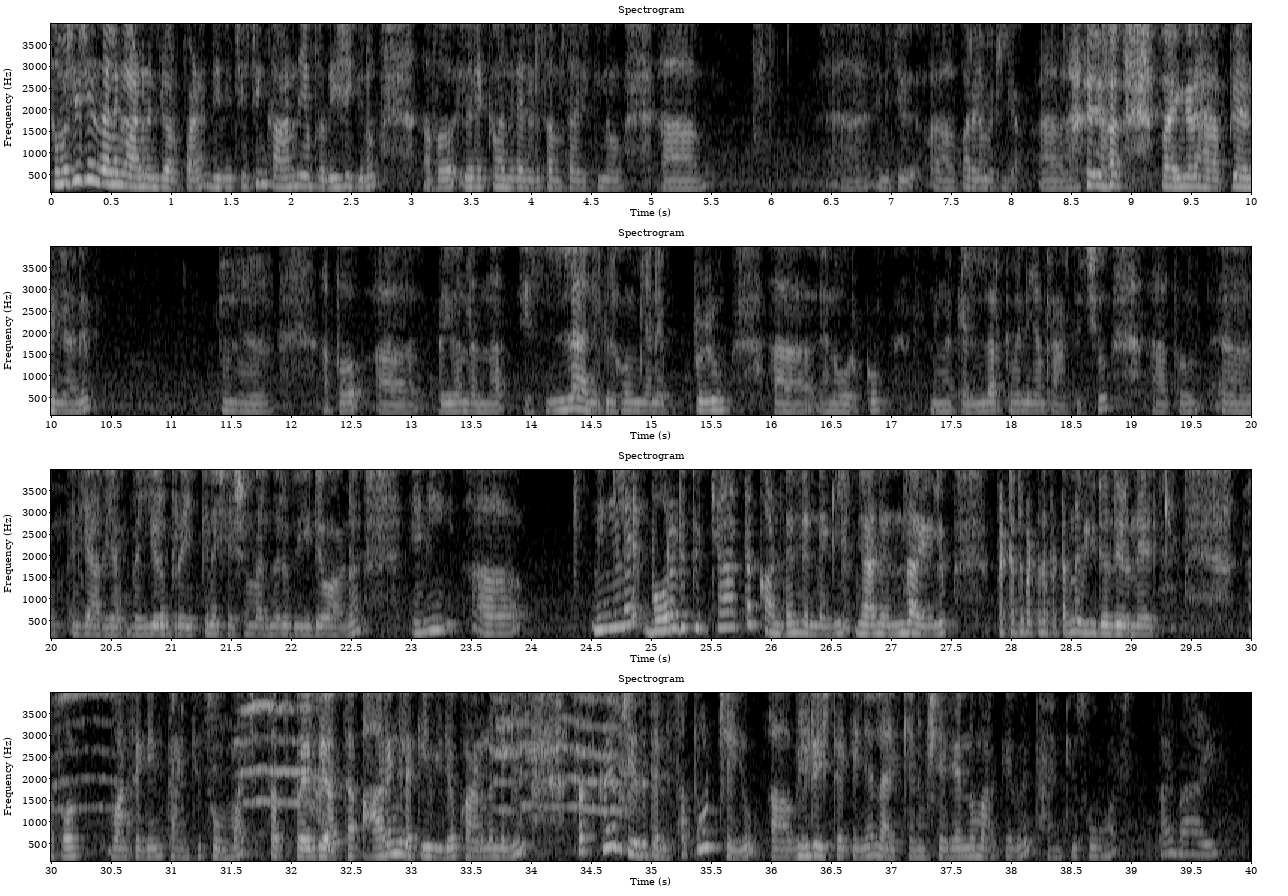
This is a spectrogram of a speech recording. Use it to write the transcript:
സുമ ചേച്ചി എന്തായാലും കാണുന്ന എനിക്ക് ഉറപ്പാണ്. ദിവ്യ ചേച്ചിയും കാണുന്ന ഞാൻ പ്രതീക്ഷിക്കുന്നു. അപ്പോൾ ഇവരൊക്കെ വന്നിട്ട് എന്നോട് സംസാരിക്കുന്നു. എനിക്ക് പറയാൻ പറ്റില്ല. ഭയങ്കര ഹാപ്പിയാണ് ഞാൻ. അപ്പോൾ ദൈവം തന്ന എല്ലാ അനുഗ്രഹവും ഞാൻ എപ്പോഴും ഞാൻ ഓർക്കും. നിങ്ങൾക്ക് എല്ലാവർക്കും വേണ്ടി ഞാൻ പ്രാർത്ഥിച്ചു. അപ്പം എനിക്കറിയാം വലിയൊരു ബ്രേക്കിന് ശേഷം വരുന്നൊരു വീഡിയോ ആണ്. ഇനി നിങ്ങളെ ബോറടിപ്പിക്കാത്ത കണ്ടന്റ് ഉണ്ടെങ്കിൽ ഞാൻ എന്തായാലും പെട്ടെന്ന് പെട്ടെന്ന് പെട്ടെന്ന് വീഡിയോസ് ഇടുന്നതായിരിക്കും. അപ്പോൾ once again thank you so much subscribe ചെയ്യാത്ത ആരെങ്കിലൊക്കെ ഈ വീഡിയോ കാണുന്നുണ്ടെങ്കിൽ സബ്സ്ക്രൈബ് ചെയ്തിട്ട് എന്നെ സപ്പോർട്ട് ചെയ്യൂ. വീഡിയോ ഇഷ്ടമായി കഴിഞ്ഞാൽ ലൈക്ക് ചെയ്യാനും ഷെയർ ചെയ്യാനും മറക്കരുത്. Thank you so much bye bye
